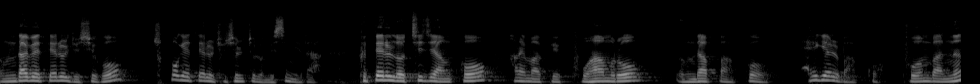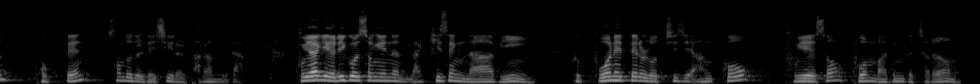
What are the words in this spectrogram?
응답의 때를 주시고 축복의 때를 주실 줄로 믿습니다. 그 때를 놓치지 않고 하나님 앞에 구함으로 응답받고 해결받고 구원받는 복된 성도들 되시기를 바랍니다. 구약의 여리고성에 있는 기생 나합이 그 구원의 때를 놓치지 않고 구해서 구원받은 것처럼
